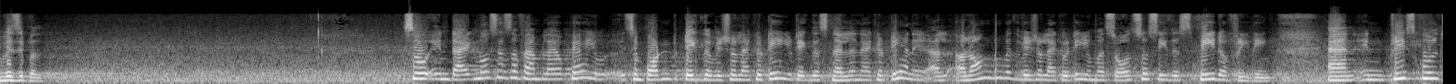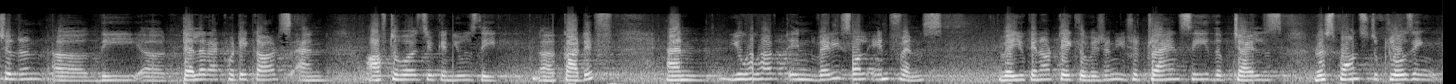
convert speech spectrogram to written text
visible so in diagnosis of amblyopia you, it's important to take the visual acuity you take the snellen acuity and uh, along with visual acuity you must also see the speed of reading and in preschool children uh, the uh, teller acuity cards and afterwards you can use the uh, Cardiff, and you have in very small infants where you cannot take the vision, you should try and see the child's response to closing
